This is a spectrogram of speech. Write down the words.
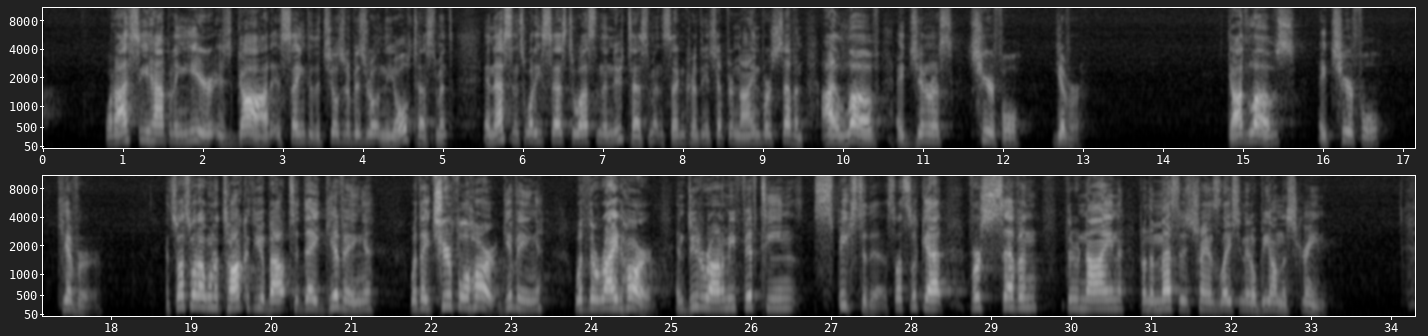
What I see happening here is God is saying to the children of Israel in the Old Testament, in essence, what he says to us in the New Testament in 2 Corinthians chapter 9, verse 7. I love a generous, cheerful giver. God loves a cheerful giver. And so that's what I want to talk with you about today giving with a cheerful heart, giving with the right heart. And Deuteronomy 15 speaks to this. Let's look at verse 7 through 9 from the message translation. It'll be on the screen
